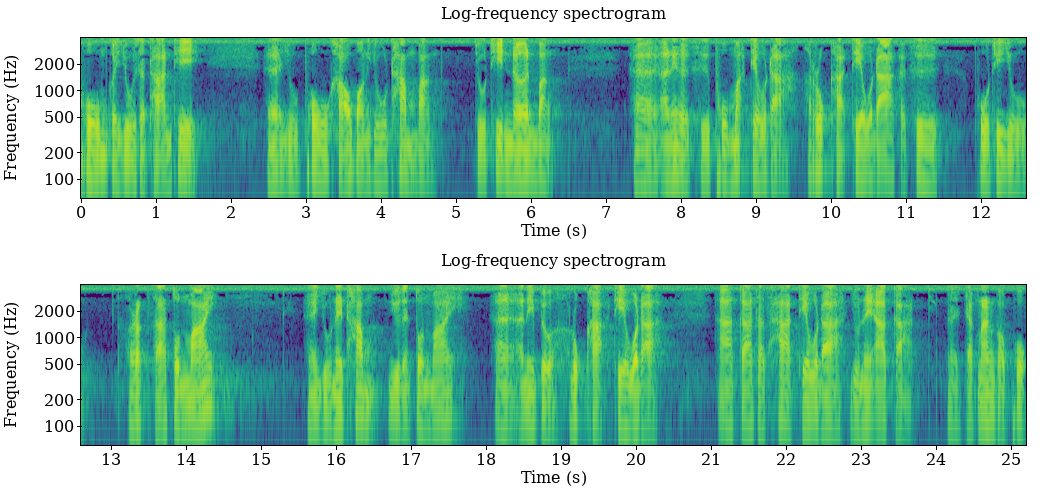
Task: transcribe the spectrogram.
ภูมิก็อยู่สถานที่ อยู่ภูเขาบ้างอยู่ถ้ำบ้าง อยู่ที่เนินบ้างอันนี้ก็คือภูมิเทวดา รุกขเทวดาก็คือผู้ที่อยู่รักษาต้นไม้ อยู่ในถ้ำอยู่ในต้นไม้ อันนี้แปลว่ารุกขะเทวดา อากาศธาตุเทวดาอยู่ในอากาศ จากนั้นก็พวก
